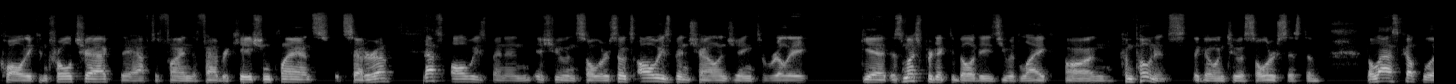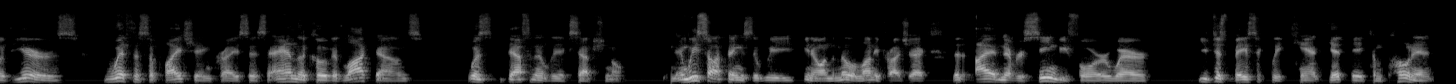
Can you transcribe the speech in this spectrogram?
quality control checked. They have to find the fabrication plants, et cetera. That's always been an issue in solar. So it's always been challenging to really get as much predictability as you would like on components that go into a solar system. The last couple of years, with the supply chain crisis and the COVID lockdowns was definitely exceptional. And we saw things that we, you know, on the Mililani project that I had never seen before, where you just basically can't get a component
